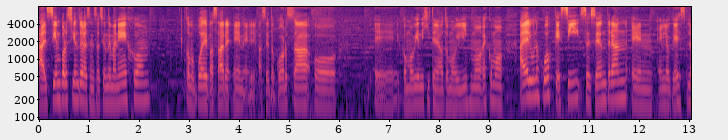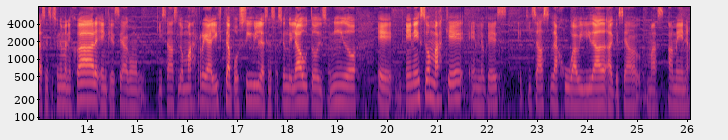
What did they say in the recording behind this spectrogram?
al 100% la sensación de manejo, como puede pasar en el Aceto Corsa o eh, como bien dijiste en el automovilismo. Es como, hay algunos juegos que sí se centran en, en lo que es la sensación de manejar, en que sea como quizás lo más realista posible la sensación del auto, del sonido, eh, en eso más que en lo que es eh, quizás la jugabilidad a que sea más amena.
